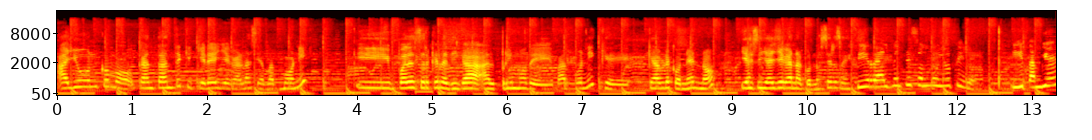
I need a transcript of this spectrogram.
hay un como cantante que quiere llegar hacia Bad Bunny y puede ser que le diga al primo de Bad Bunny que, que hable con él, ¿no? Y así ya llegan a conocerse. Sí, realmente son muy útiles. Y también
